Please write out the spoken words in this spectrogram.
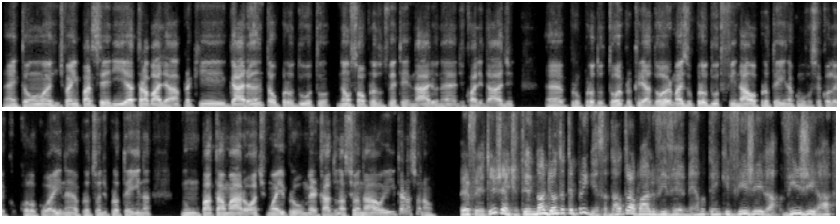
né, então a gente vai em parceria trabalhar para que garanta o produto, não só o produto veterinário, né, de qualidade, é, para o produtor, para o criador, mas o produto final, a proteína, como você colocou aí, né, a produção de proteína, num patamar ótimo aí para o mercado nacional e internacional. Perfeito. E, gente, tem, não adianta ter preguiça, dá trabalho viver mesmo, tem que vigiar, vigiar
